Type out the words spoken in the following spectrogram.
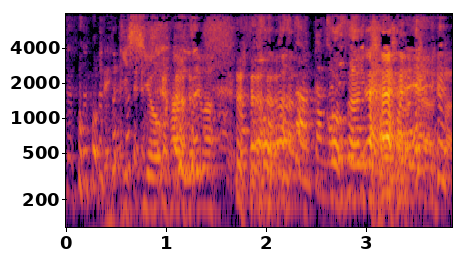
歴史を感じますよまたお子さん感が出てきた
